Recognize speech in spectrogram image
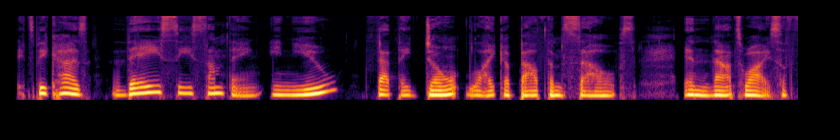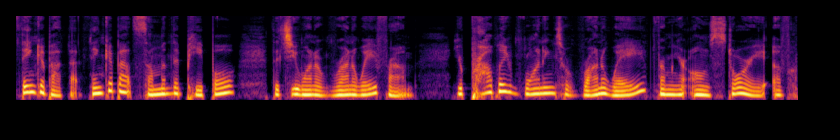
it's because they see something in you that they don't like about themselves. And that's why. So think about that. Think about some of the people that you want to run away from. You're probably wanting to run away from your own story of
